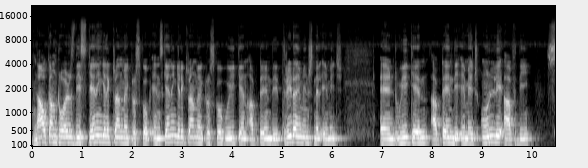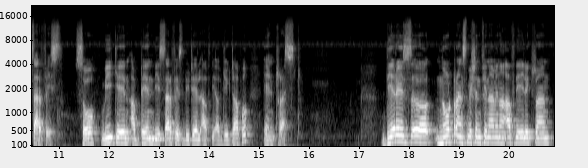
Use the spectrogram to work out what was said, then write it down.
Now come towards the scanning electron microscope. In scanning electron microscope, we can obtain the three-dimensional image and we can obtain the image only of the surface. So we can obtain the surface detail of the object of interest. There is uh, no transmission phenomena of the electron.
